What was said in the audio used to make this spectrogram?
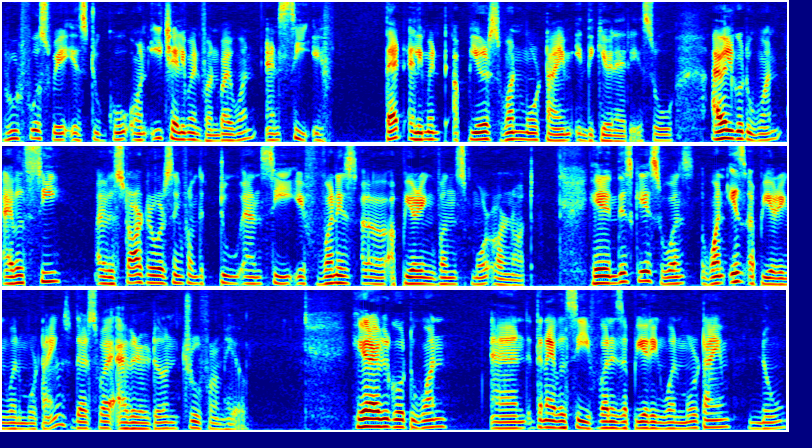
brute force way is to go on each element one by one and see if that element appears one more time in the given array. So I will go to 1 I will see I will start reversing from the 2 and see if 1 is uh, appearing once more or not. Here in this case once 1 is appearing one more time so that's why I will return true from here. Here I will go to 1 and then I will see if 1 is appearing one more time. No.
